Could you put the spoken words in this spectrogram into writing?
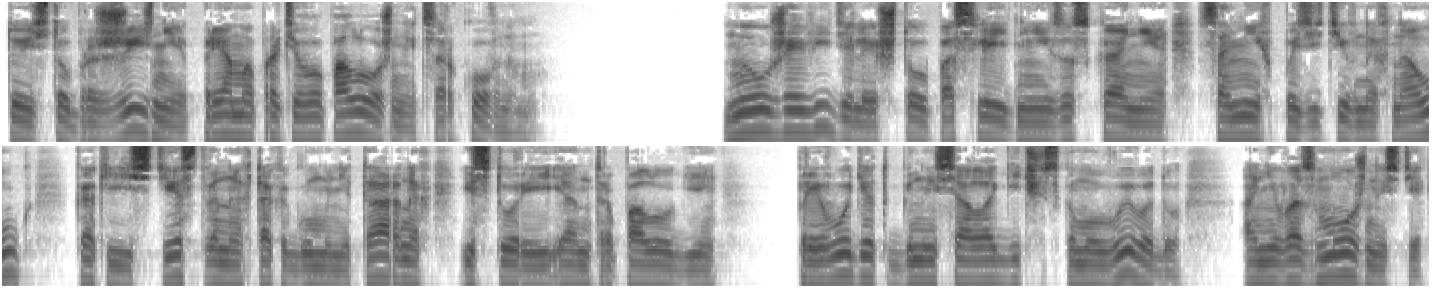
то есть образ жизни прямо противоположный церковному. Мы уже видели, что последние изыскания самих позитивных наук, как и естественных, так и гуманитарных, истории и антропологии – приводит к гносеологическому выводу о невозможности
